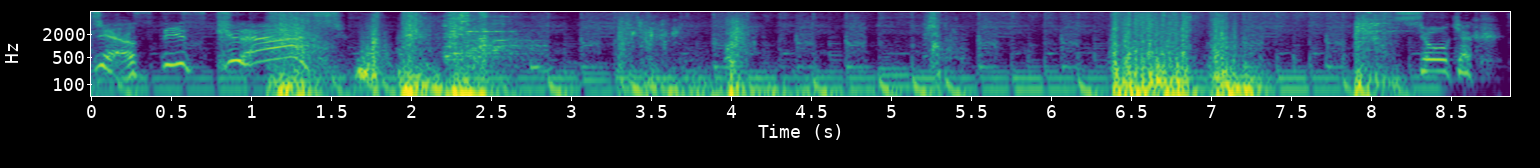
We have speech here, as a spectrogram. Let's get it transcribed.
ジャスティスクラッシュ焼却。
